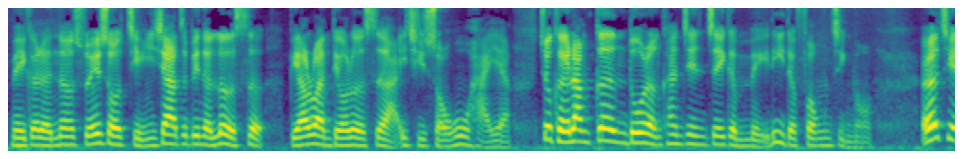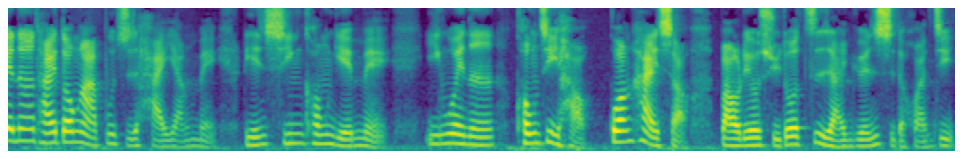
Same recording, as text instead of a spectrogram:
每个人呢，随手捡一下这边的垃圾，不要乱丢垃圾啊，一起守护海洋，就可以让更多人看见这个美丽的风景哦。而且呢，台东啊，不止海洋美，连星空也美，因为呢，空气好，光害少，保留许多自然原始的环境。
